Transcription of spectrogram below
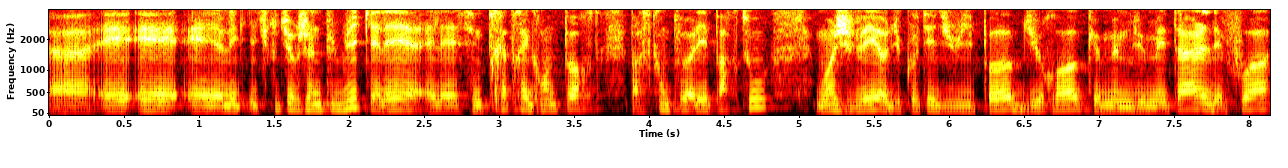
euh, et, et, et l'écriture jeune public, elle est elle est c'est une très très grande porte parce qu'on peut aller partout. Moi, je vais du côté du hip-hop, du rock, même du métal des fois,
